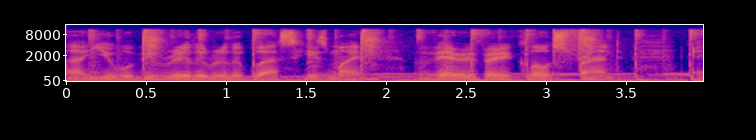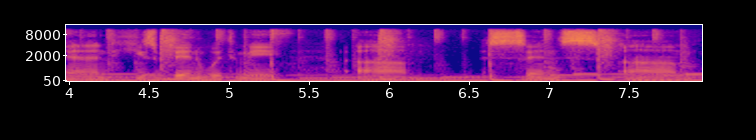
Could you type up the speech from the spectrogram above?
Uh, you will be really, really blessed. He's my very, very close friend, and he's been with me um, since um,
